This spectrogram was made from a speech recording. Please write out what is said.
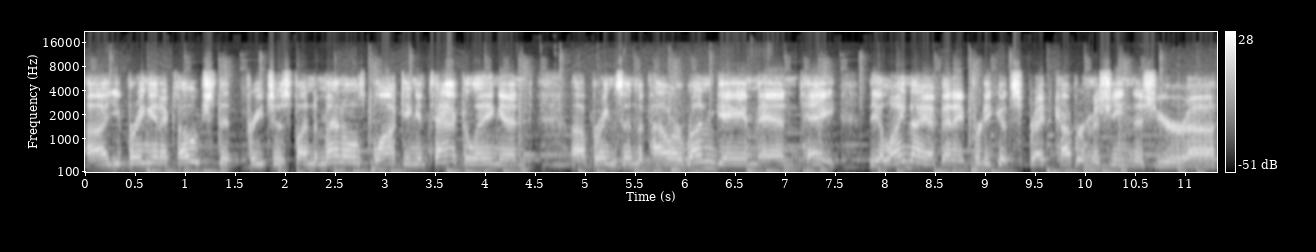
uh, you bring in a coach that preaches fundamentals, blocking and tackling, and uh, brings in the power run game. And hey, the Illini have been a pretty good spread cover machine this year. Uh,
